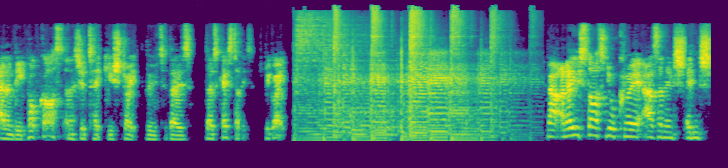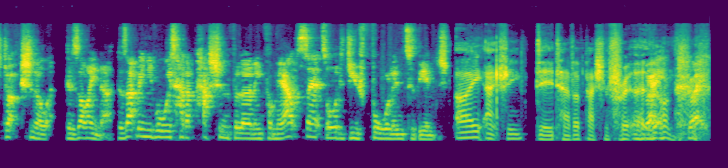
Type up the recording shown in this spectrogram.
L and D podcast, and it should take you straight through to those those case studies. It'd be great. Now, I know you started your career as an in- instructional designer. Does that mean you've always had a passion for learning from the outset, or did you fall into the industry? I actually did have a passion for it early great, on. Great.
